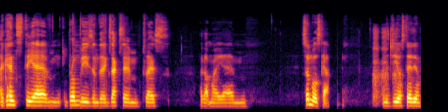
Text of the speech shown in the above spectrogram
against the um, Brumbies in the exact same place. I got my um, Sunwolves cap in the GIO Stadium,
